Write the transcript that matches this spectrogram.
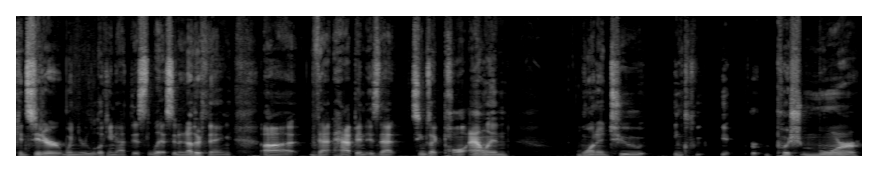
consider when you're looking at this list. And another thing uh, that happened is that seems like Paul Allen wanted to include push more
